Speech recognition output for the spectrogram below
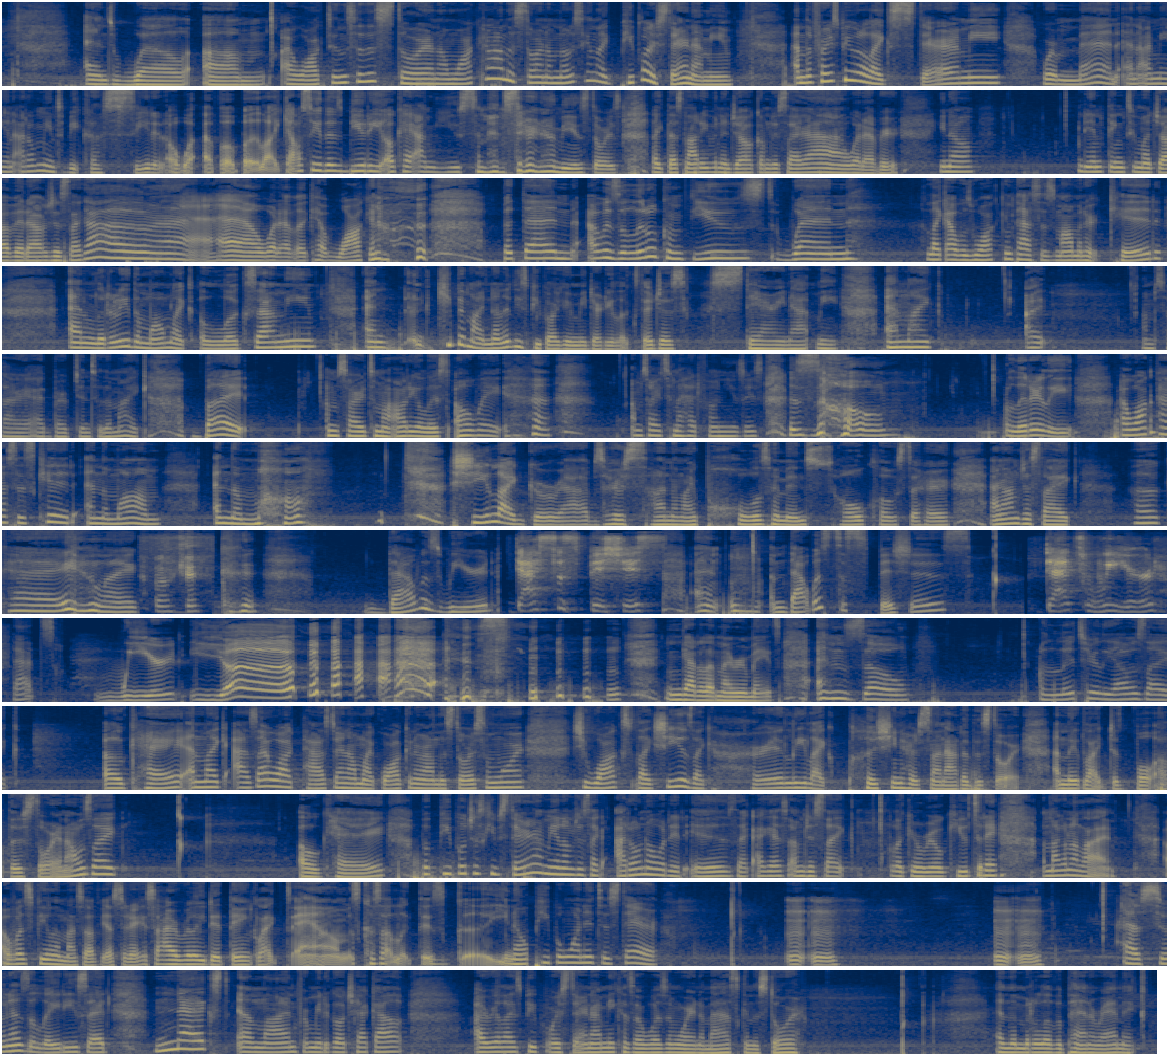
And well, um, I walked into the store and I'm walking around the store and I'm noticing like people are staring at me. And the first people to like stare at me were men. And I mean, I don't mean to be conceited or whatever, but like y'all see this beauty. Okay, I'm used to men staring at me in stores. Like that's not even a joke. I'm just like, ah, whatever. You know? didn't think too much of it. I was just like, ah, whatever. Kept walking. but then I was a little confused when, like, I was walking past his mom and her kid, and literally the mom like looks at me, and, and keep in mind, none of these people are giving me dirty looks. They're just staring at me, and like, I, I'm sorry, I burped into the mic, but I'm sorry to my audio list. Oh wait, I'm sorry to my headphone users. So literally i walk past this kid and the mom and the mom she like grabs her son and like pulls him in so close to her. And I'm just like, okay, like, Okay. that was weird. That's suspicious. And, and that was suspicious. That's weird. That's weird. Yeah. you gotta love my roommates. And so, literally, I was like, okay. And like, as I walked past her and I'm like walking around the store some more, she walks, like, she is like hurriedly like pushing her son out of the store. And they like just bolt out the store. And I was like, okay. But people just keep staring at me and i'm just like i don't know what it is. Like i guess i'm just like looking real cute today. I'm not gonna lie. I was feeling myself yesterday. So i really did think like damn it's because i look this good. You know people wanted to stare. Mm-mm. Mm-mm as soon as the lady said next in line for me to go check out i realized people were staring at me because i wasn't wearing a mask in the store in the middle of a panoramic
